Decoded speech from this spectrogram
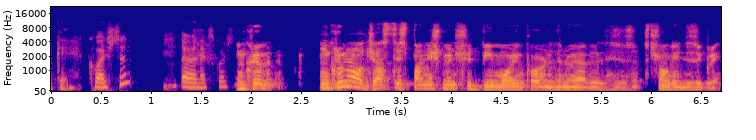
Okay. Question. Uh, next question. in, crimin- in criminal justice punishment should be more important than rehabilitation strongly disagree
